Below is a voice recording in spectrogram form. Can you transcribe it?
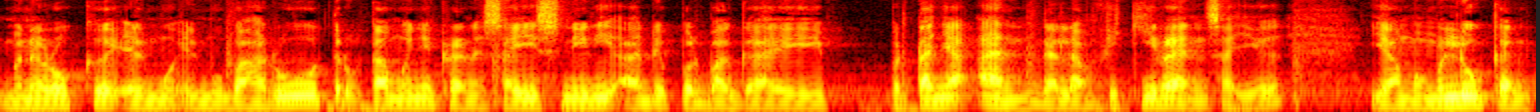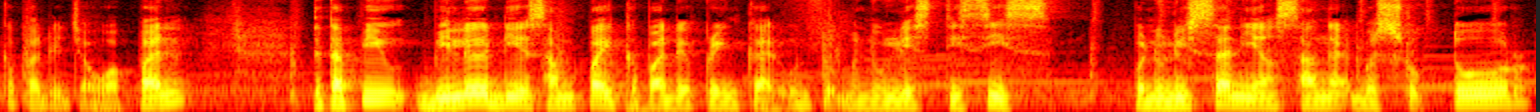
meneroka ilmu-ilmu baru terutamanya kerana saya sendiri ada pelbagai pertanyaan dalam fikiran saya yang memerlukan kepada jawapan. Tetapi bila dia sampai kepada peringkat untuk menulis tesis penulisan yang sangat berstruktur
